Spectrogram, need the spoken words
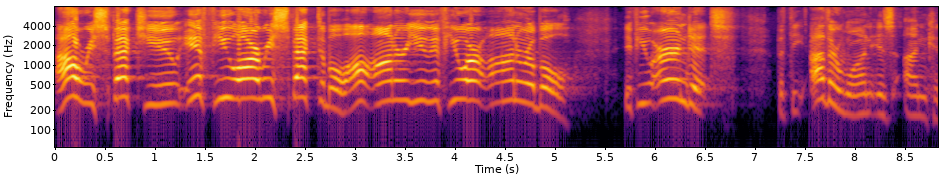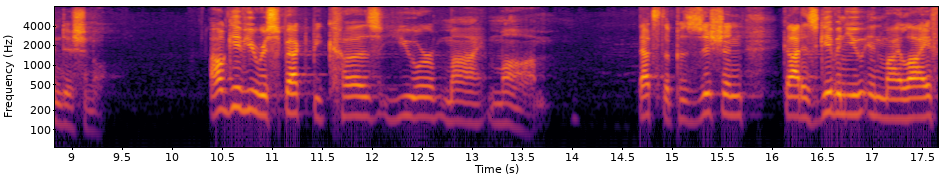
I'll respect you if you are respectable. I'll honor you if you are honorable, if you earned it. But the other one is unconditional. I'll give you respect because you're my mom. That's the position God has given you in my life,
